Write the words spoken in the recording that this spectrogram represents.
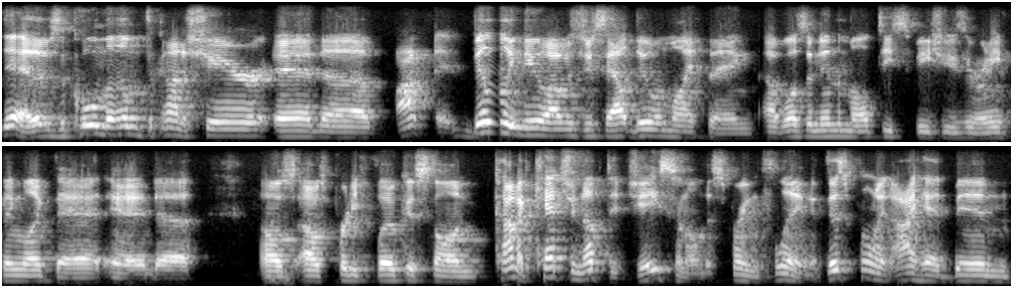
yeah, it was a cool moment to kind of share. And uh, I, Billy knew I was just out doing my thing. I wasn't in the multi-species or anything like that, and uh, I was I was pretty focused on kind of catching up to Jason on the spring fling. At this point, I had been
